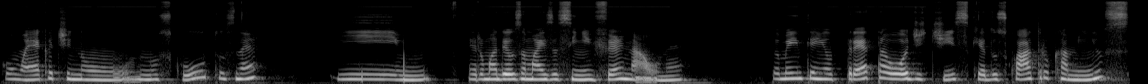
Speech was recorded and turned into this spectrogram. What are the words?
com Hecate no, nos cultos, né? E era uma deusa mais assim infernal, né? Também tem o Treta-Oditis, que é dos quatro caminhos,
